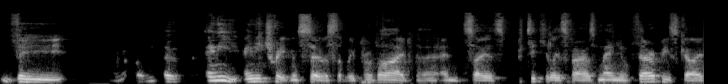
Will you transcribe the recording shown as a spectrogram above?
the any any treatment service that we provide, uh, and so it's particularly as far as manual therapies go,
